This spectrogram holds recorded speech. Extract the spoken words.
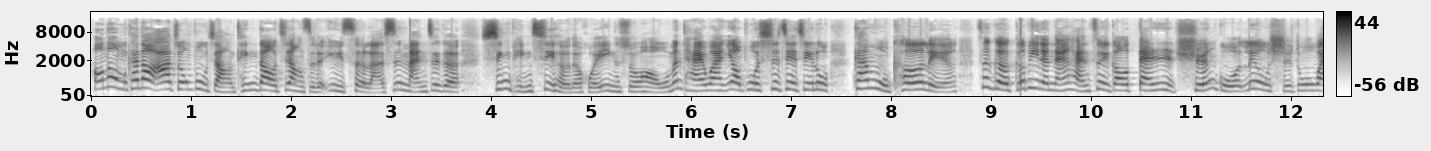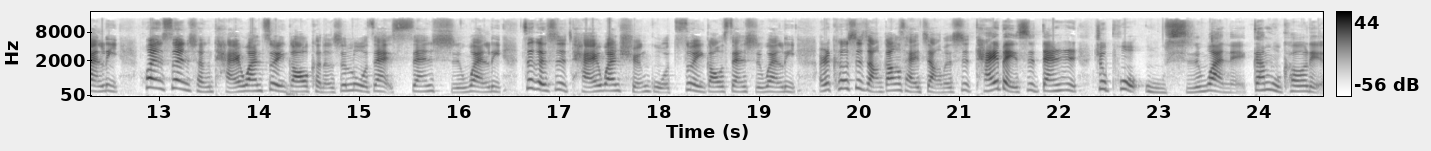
好，那我们看到阿中部长听到这样子的预测啦，是蛮这个心平气和的回应说，哈，我们台湾要破。世界纪录，甘姆科林，这个隔壁的南韩最高单日全国六十多万例，换算成台湾最高可能是落在三十万例，这个是台湾全国最高三十万例。而柯市长刚才讲的是台北市单日就破五十万呢，甘姆科林。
